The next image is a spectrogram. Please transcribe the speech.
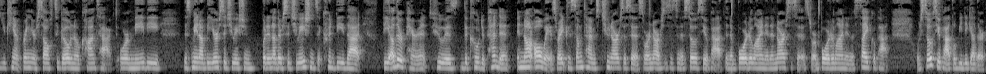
you can't bring yourself to go no contact. Or maybe this may not be your situation, but in other situations, it could be that the other parent who is the codependent, and not always, right? Because sometimes two narcissists, or a narcissist and a sociopath, and a borderline and a narcissist, or a borderline and a psychopath, or sociopath will be together.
